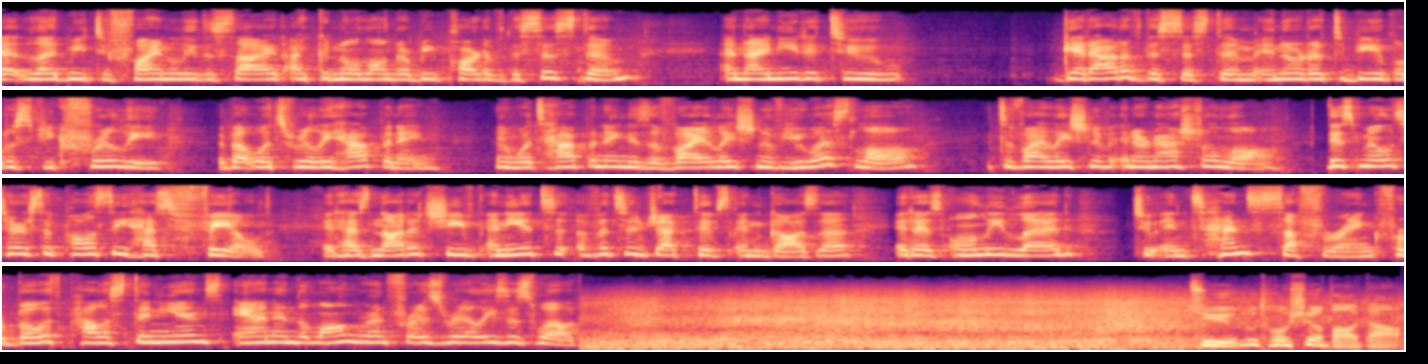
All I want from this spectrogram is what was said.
That led me to finally decide I could no longer be part of the system and I needed to get out of the system in order to be able to speak freely about what's really happening. And what's happening is a violation of US law, it's a violation of international law. This militaristic policy has failed. It has not achieved any of its objectives in Gaza. It has only led to intense suffering for both Palestinians and, in the long run, for Israelis as well. 据路透社报道，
